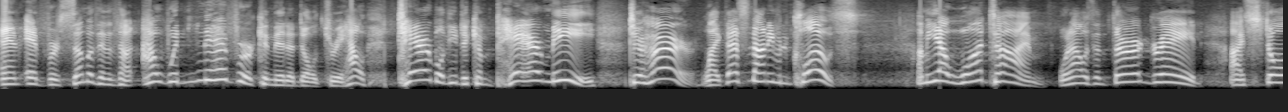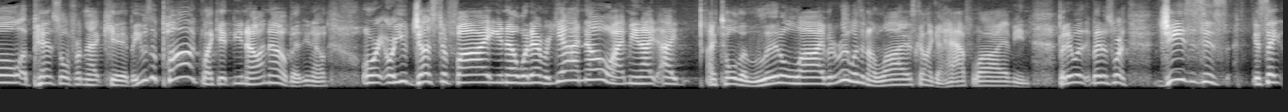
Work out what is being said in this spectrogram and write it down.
And, and for some of them, they thought, I would never commit adultery. How terrible of you to compare me to her. Like, that's not even close. I mean, yeah, one time when I was in third grade, I stole a pencil from that kid, but he was a punk. Like it, you know, I know, but you know, or or you justify, you know, whatever. Yeah, I know. I mean, I I, I told a little lie, but it really wasn't a lie. It's kind of like a half lie. I mean, but it was but it was worth. Jesus is is saying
